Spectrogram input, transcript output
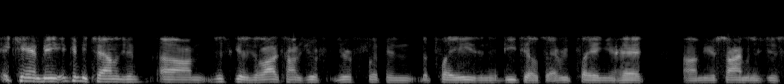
It can be. It can be challenging. Um, just because a lot of times you're you're flipping the plays and the details to every play in your head. Um, your assignment is just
